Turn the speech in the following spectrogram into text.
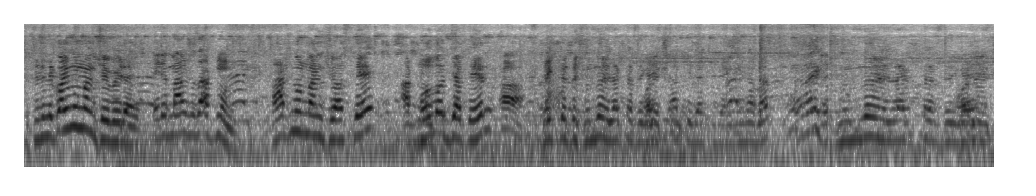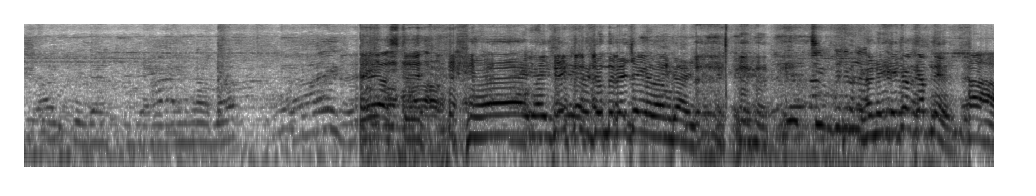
তাহলে কয় মন মাংস হবে এটা এটা মাংস আট মন আট মন মাংস আছে আট মণ। বলদ জাতের হ্যাঁ দেখতে তো সুন্দর থেকে সুন্দর লাগতেছে হ্যাঁ, মানে হ্যাঁ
